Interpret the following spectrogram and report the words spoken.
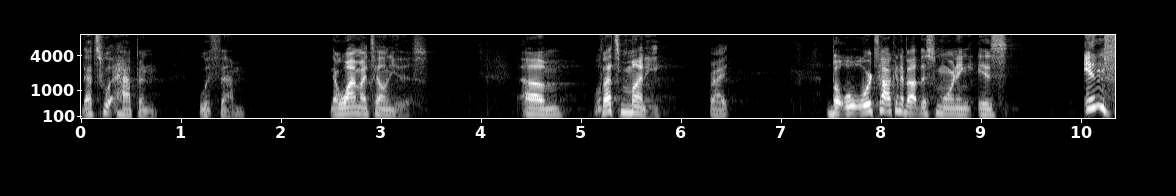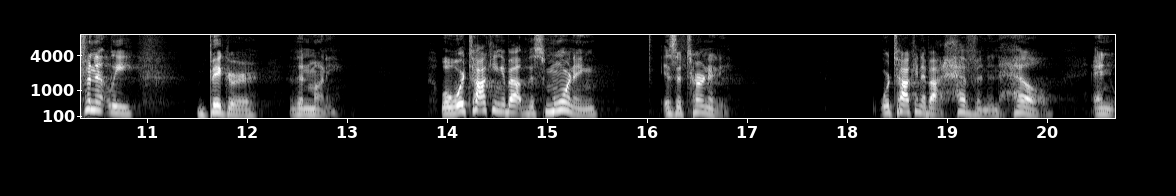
That's what happened with them. Now, why am I telling you this? Um, well, that's money, right? But what we're talking about this morning is infinitely bigger than money. What we're talking about this morning is eternity. We're talking about heaven and hell and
